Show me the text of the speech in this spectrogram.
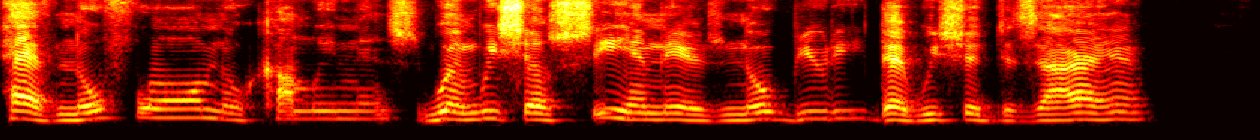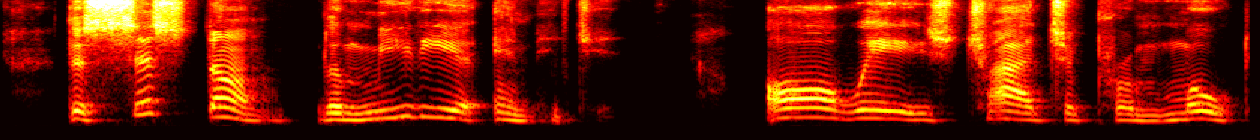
Have no form, no comeliness. When we shall see him, there is no beauty that we should desire him. The system, the media images, always tried to promote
